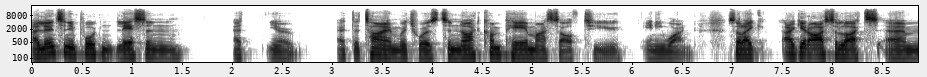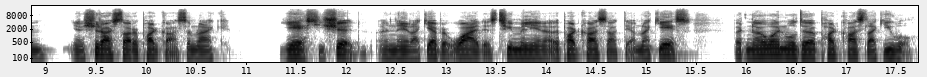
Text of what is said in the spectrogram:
I learned an important lesson at you know at the time, which was to not compare myself to anyone. So like I get asked a lot, um, you know, should I start a podcast? I'm like, yes, you should. And they're like, yeah, but why? There's two million other podcasts out there. I'm like, yes, but no one will do a podcast like you will.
